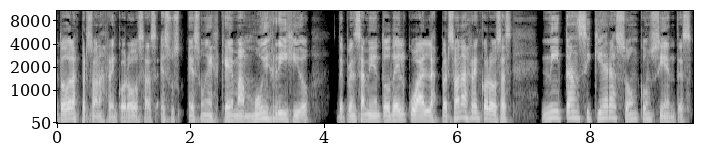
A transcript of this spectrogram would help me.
todo las personas rencorosas. Eso es, un esquema muy rígido de pensamiento del cual las personas rencorosas ni tan siquiera son conscientes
